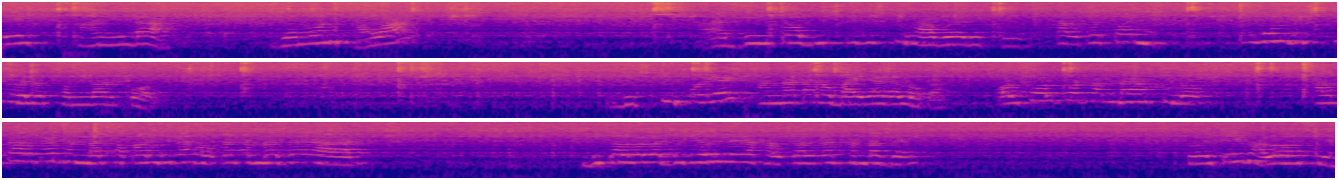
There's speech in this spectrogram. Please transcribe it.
যে ঠান্ডা, যেমন হাওয়া, আর দিনটাও বৃষ্টি বৃষ্টি ভাব হয়ে গেছে। কালকে তো তুমুল বৃষ্টি হইল সন্ধ্যার পর। বৃষ্টি পড়লেই ঠান্ডাটা আরও বাইরে গেল গা। অল্প অল্প ঠান্ডা ছিল হালকা হালকা ঠান্ডা, সকাল দিকে হালকা ঠান্ডা দেয় আর বিকালবেলার দিকে হলে হালকা হালকা ঠান্ডা দেয়। ওইটাই ভালো আছিল।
